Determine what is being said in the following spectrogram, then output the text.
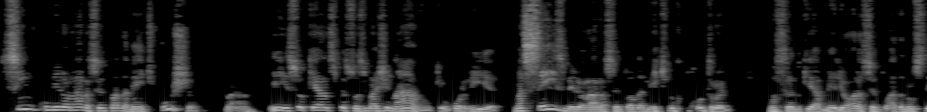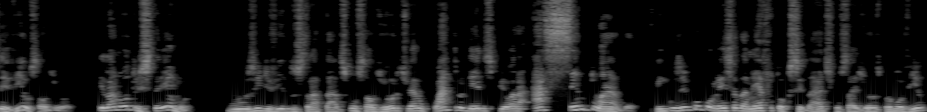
cinco melhoraram acentuadamente. Puxa, e isso é o que as pessoas imaginavam que ocorria. Mas seis melhoraram acentuadamente no controle, mostrando que a melhora acentuada não se devia ao sal de ouro. E lá no outro extremo, os indivíduos tratados com sal de ouro tiveram quatro deles piora acentuada, inclusive concorrência da nefrotoxicidade que os sais de ouro promoviam,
